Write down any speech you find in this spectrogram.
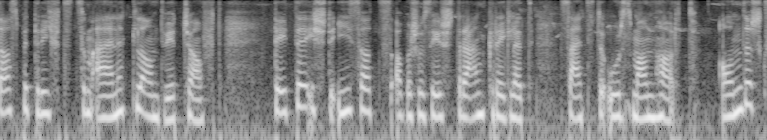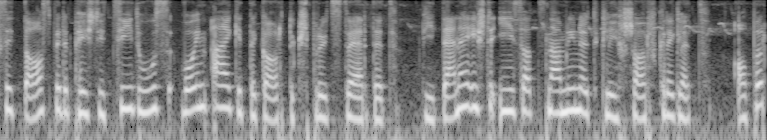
Das betrifft zum einen die Landwirtschaft. Dort ist der Einsatz aber schon sehr streng geregelt, sagt der Urs Mannhardt. Anders sieht das bei den Pestiziden aus, die im eigenen Garten gespritzt werden. Bei denen ist der Einsatz nämlich nicht gleich scharf geregelt. Aber...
